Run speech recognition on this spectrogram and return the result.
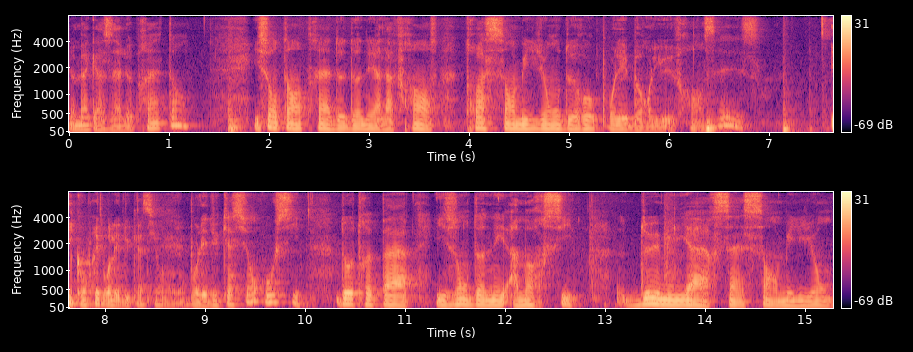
le magasin Le Printemps, ils sont en train de donner à la France 300 millions d'euros pour les banlieues françaises. Y compris pour l'éducation. Pour l'éducation aussi. D'autre part, ils ont donné à Morsi 2 milliards 500 millions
